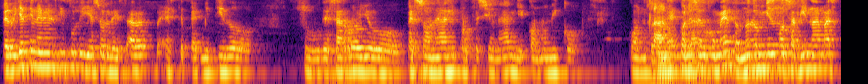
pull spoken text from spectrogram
pero ya tienen el título y eso les ha este, permitido su desarrollo personal y profesional y económico con, con, ese documento. No es lo mismo salir nada más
